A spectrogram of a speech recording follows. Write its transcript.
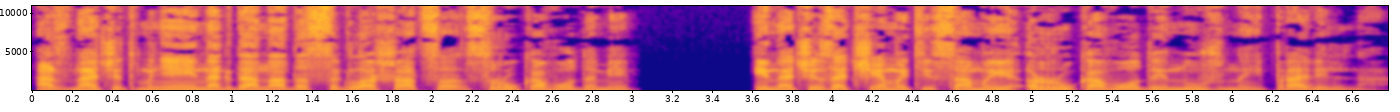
А значит, мне иногда надо соглашаться с руководами. Иначе зачем эти самые руководы нужны, правильно?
